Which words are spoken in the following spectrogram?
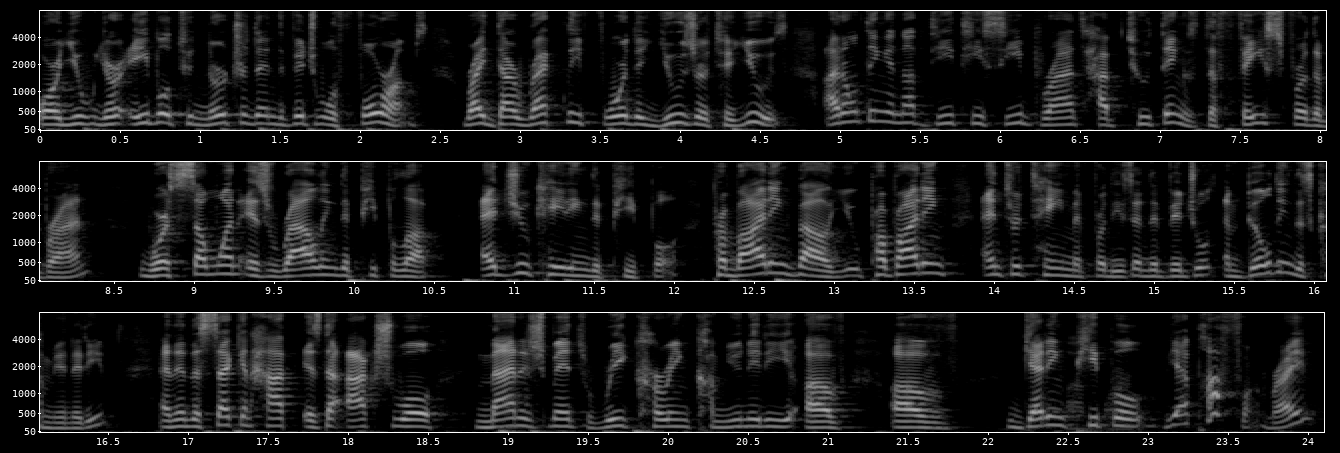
or you, you're able to nurture the individual forums right directly for the user to use. I don't think enough dtc brands have two things the face for the brand where someone is rallying the people up educating the people providing value providing entertainment for these individuals and building this community. And then the second half is the actual management recurring community of of getting people yeah platform right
